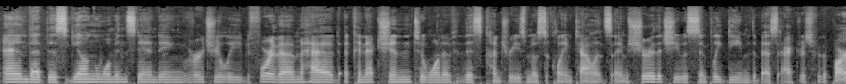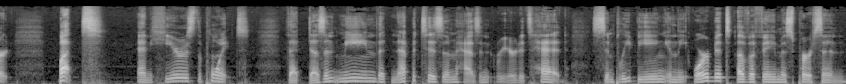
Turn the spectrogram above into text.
And that this young woman standing virtually before them had a connection to one of this country's most acclaimed talents. I am sure that she was simply deemed the best actress for the part. But, and here's the point that doesn't mean that nepotism hasn't reared its head. Simply being in the orbit of a famous person,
